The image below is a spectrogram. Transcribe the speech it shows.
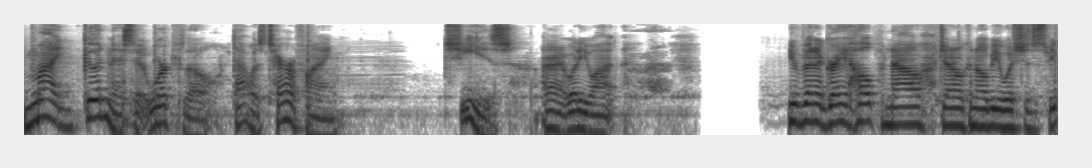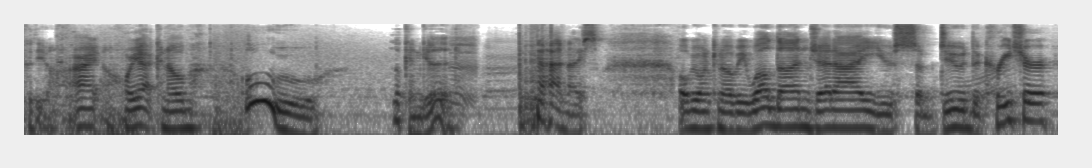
My goodness, it worked though. That was terrifying. Jeez. Alright, what do you want? You've been a great help. Now, General Kenobi wishes to speak with you. Alright, where you at, Kenobi? Ooh. Looking good. nice. Obi-Wan Kenobi, well done, Jedi. You subdued the creature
